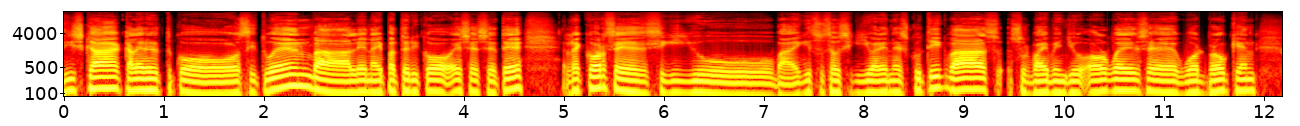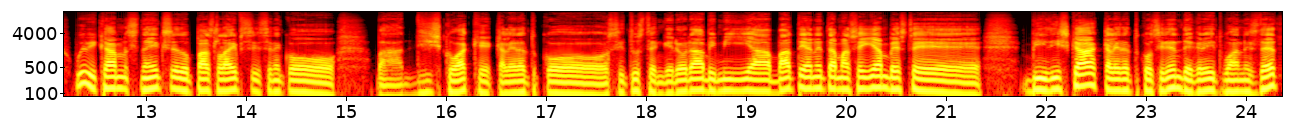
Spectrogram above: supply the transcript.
diska kaleretuko zituen, ba, lehen aipaturiko SST Records e, zigilu, ba, egizu zau zigiluaren eskutik, ba, Surviving You Always, uh, Word Broken, We Become Snakes edo Past Lives izeneko ba, diskoak kaleratuko zituzten gerora 2000 batean eta maseian beste bi diska kaleratuko ziren The Great One is Dead.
